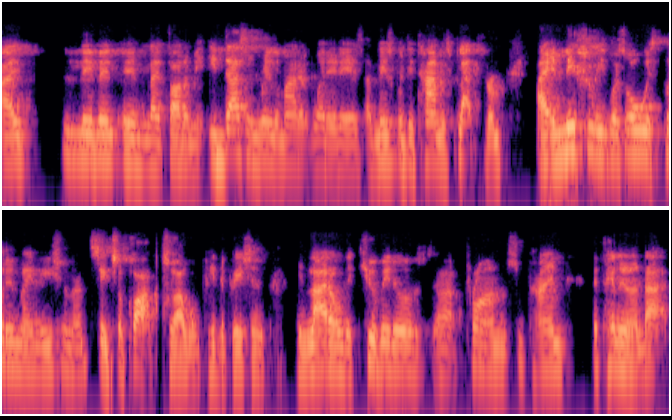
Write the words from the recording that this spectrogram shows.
I live in, lithotomy. It doesn't really matter what it is, at least with the TAMIS platform. I initially was always putting my lesion at six o'clock. So I will put the patient in light lateral, decubitus, uh, prone, supine, depending on that.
